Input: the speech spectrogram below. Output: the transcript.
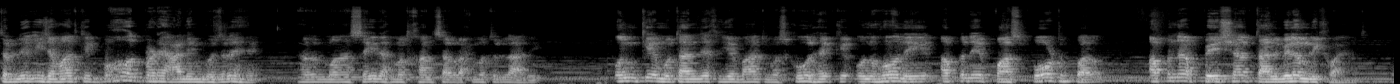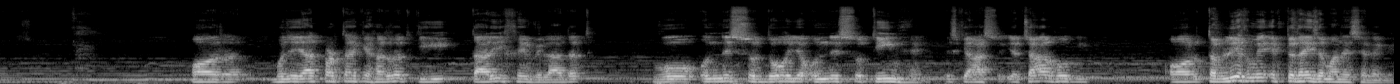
تبلیغی جماعت کے بہت بڑے عالم گزرے ہیں، حضرت مولانا سعید احمد خان صاحب رحمۃ اللہ علیہ۔ ان کے متعلق یہ بات مذکور ہے کہ انہوں نے اپنے پاسپورٹ پر اپنا پیشہ طالب علم لکھوایا تھا۔ اور مجھے یاد پڑتا ہے کہ حضرت کی تاریخ ولادت وہ انیس سو دو یا انیس سو تین ہے۔ اس کے آس یا چار ہوگی۔ اور تبلیغ میں ابتدائی زمانے سے لگے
